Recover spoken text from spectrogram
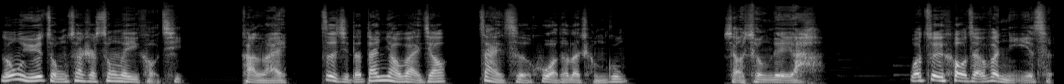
龙宇总算是松了一口气，看来自己的丹药外交。再次获得了成功，小兄弟呀，我最后再问你一次，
